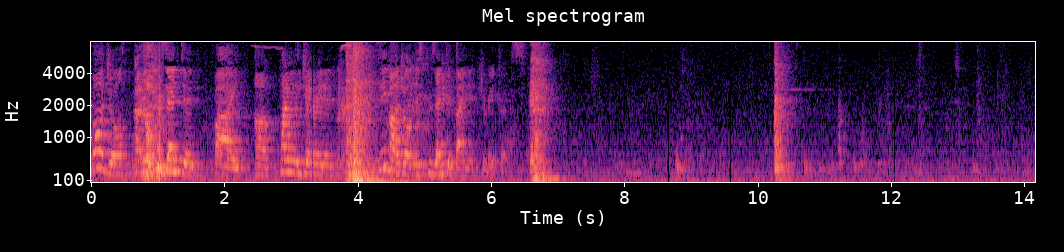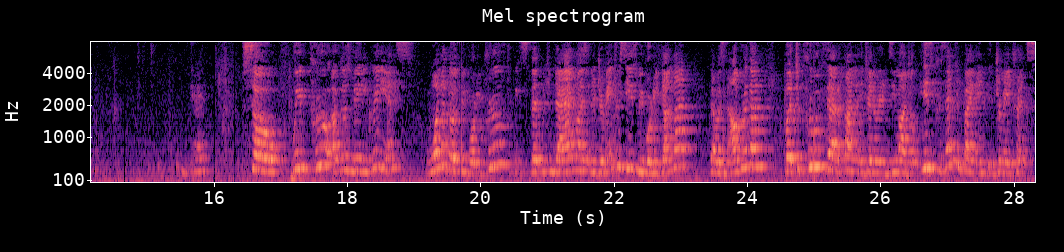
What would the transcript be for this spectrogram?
module is presented by, um, finitely generated Z module is presented by an integer matrix. Okay? So we prove of those main ingredients, one of those we've already proved, that we can diagonalize integer matrices, we've already done that. That was an algorithm. But to prove that a finitely generated Z module is presented by an integer matrix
